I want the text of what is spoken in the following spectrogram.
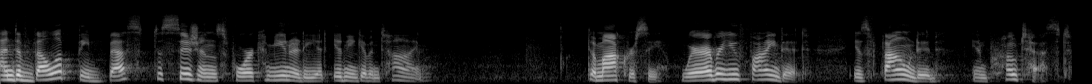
and develop the best decisions for a community at any given time. Democracy, wherever you find it, is founded in protest.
